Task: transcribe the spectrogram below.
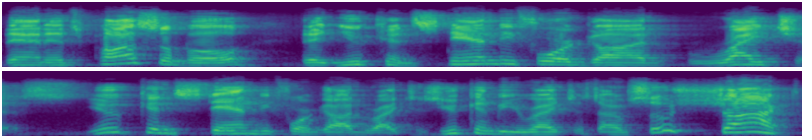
then it's possible that you can stand before God righteous. You can stand before God righteous. You can be righteous. I was so shocked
